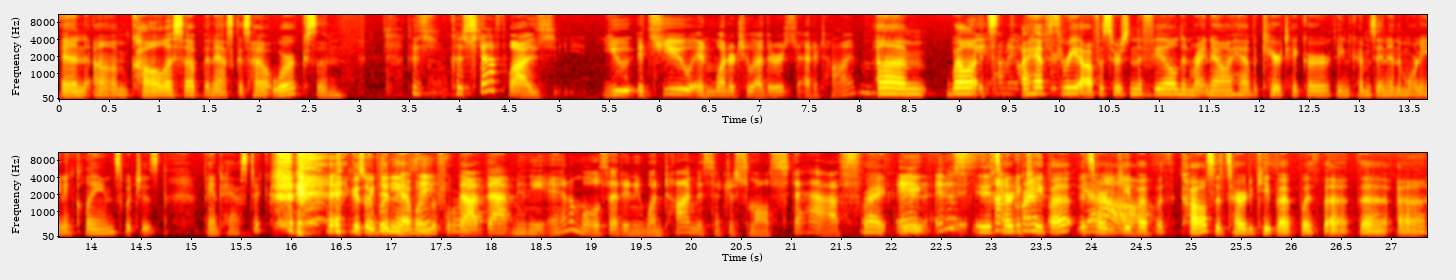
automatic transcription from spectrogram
and um, call us up and ask us how it works. And Because because staff wise, you it's you and one or two others at a time. um, well, many- it's, I have three officers in the field, and right now I have a caretaker. that comes in in the morning and cleans, which is fantastic because we didn't have one before. About that many animals at any one time is such a small staff. Right. And, We- and it's, it's hard to keep up. It's hard to keep up with calls. It's hard to keep up with the the uh,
